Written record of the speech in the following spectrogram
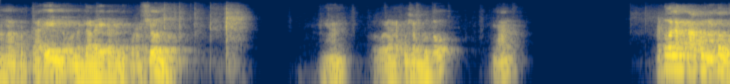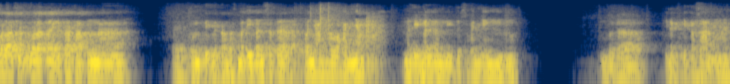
mga pagkain o naglalagay ka ng dekorasyon. Ayan. So, wala na po siyang buto. Ayan. Ito walang tapon ito. Wala, siya, wala tayong itatapon na kahit konti na tapos maliban sa ka, kanyang hawakan niya. Maliban lang dito sa kanyang ano. Kumbaga pinagpitasan. Ayan.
